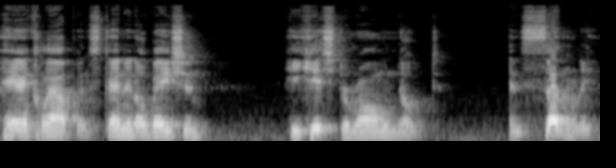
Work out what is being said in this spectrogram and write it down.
hand clap and standing ovation, he hits the wrong note. And suddenly,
